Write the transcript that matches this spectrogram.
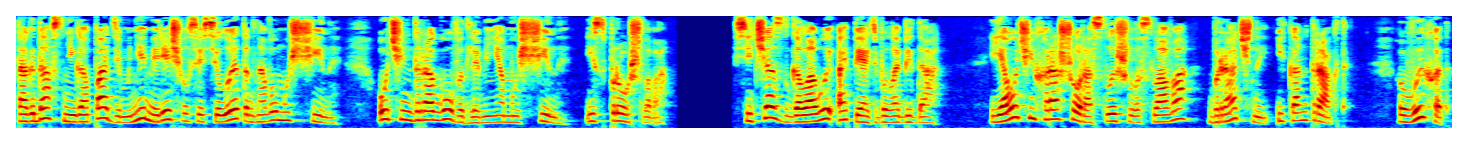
Тогда в снегопаде мне мерещился силуэт одного мужчины, очень дорогого для меня мужчины, из прошлого. Сейчас с головой опять была беда. Я очень хорошо расслышала слова «брачный» и «контракт». Выход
